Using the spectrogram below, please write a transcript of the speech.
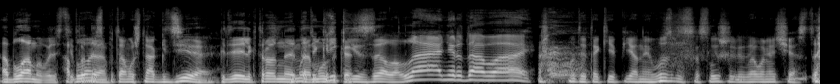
Обламывались, типа, обломались, да. потому что а где? Где электронная мы эта музыка? крики из зала «Лайнер давай!» Вот и такие пьяные возгласы слышали довольно часто.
